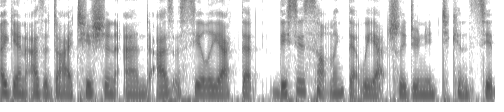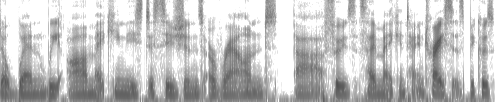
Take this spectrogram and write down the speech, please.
again, as a dietitian and as a celiac, that this is something that we actually do need to consider when we are making these decisions around uh, foods that say may contain traces because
